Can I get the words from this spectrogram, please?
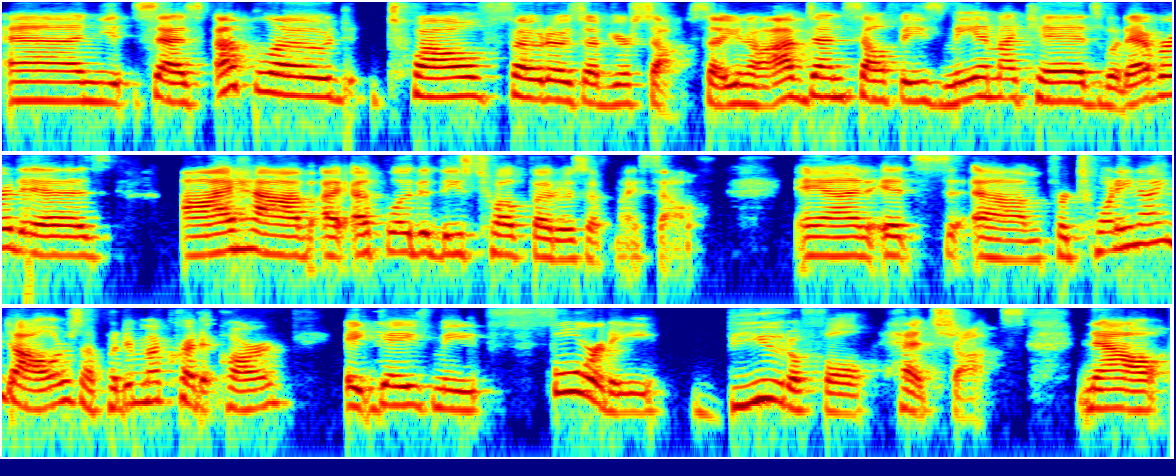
and it says upload 12 photos of yourself. So, you know, I've done selfies, me and my kids, whatever it is. I have, I uploaded these 12 photos of myself and it's um, for $29. I put in my credit card. It gave me 40 beautiful headshots. Now,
